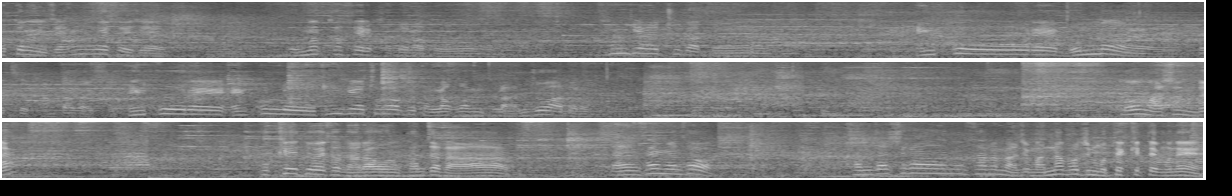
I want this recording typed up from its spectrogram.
보통 이제 한국에서 이제 오마카세를 가더라도 성게알 초밥은 앵콜에 못 넣어요. 그렇죠 단가가 있어요. 앵콜에 앵콜로 성게알 초밥을 달라고 하면 별로 안 좋아하더라고요. 너무 맛있는데? 북해도에서 날아온 관자다. 나는 살면서 관자 싫어하는 사람을 아직 만나보진 못했기 때문에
